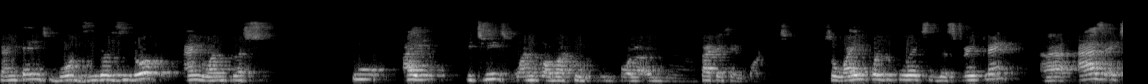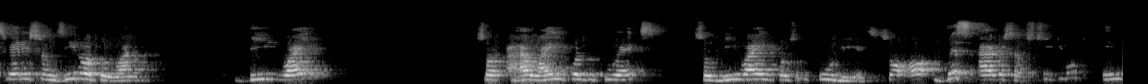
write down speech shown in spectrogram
contains both 0, 0 and 1 plus 2i which means 1 comma 2 in polar in uh, Cartesian coordinates. So y equal to 2x is a straight line. Uh, as x varies from 0 to 1, dy so I have y equal to 2x. So dy equals to 2 dx. So uh, this I have to substitute in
